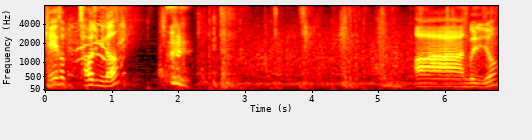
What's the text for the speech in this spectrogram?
계속 잡아줍니다 아 안 걸리죠?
